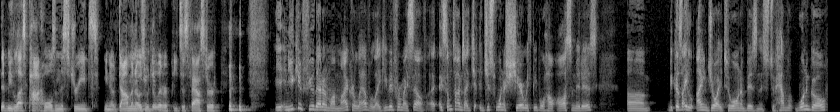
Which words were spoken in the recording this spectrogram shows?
there'd be less potholes in the streets. You know, Domino's would deliver pizzas faster. and you can feel that on a micro level. Like even for myself, I, sometimes I j- just want to share with people how awesome it is, um, because I I enjoy to own a business, to have one goal,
